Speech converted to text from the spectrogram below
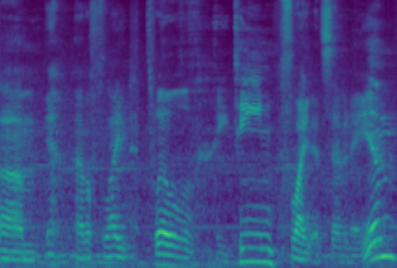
Um, yeah, have a flight. 1218. Flight at 7 a.m.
